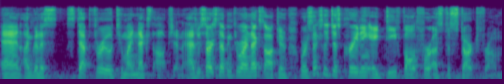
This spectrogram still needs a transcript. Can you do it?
and I'm going to step through to my next option. As we start stepping through our next option, we're essentially just creating a default for us to start from.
